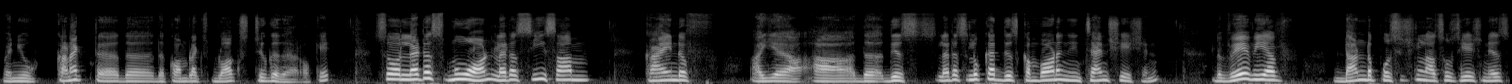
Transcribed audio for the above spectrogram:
when you connect uh, the, the complex blocks together okay. So let us move on let us see some kind of uh, yeah, uh, the, this let us look at this component instantiation. The way we have done the positional association is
